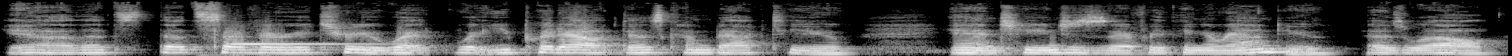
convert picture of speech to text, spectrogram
Yeah, that's that's so very true. What what you put out does come back to you and changes everything around you as well.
